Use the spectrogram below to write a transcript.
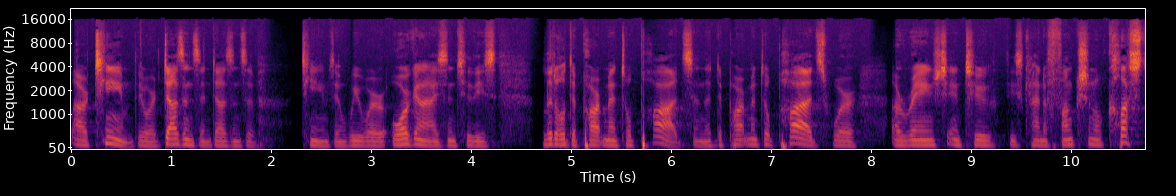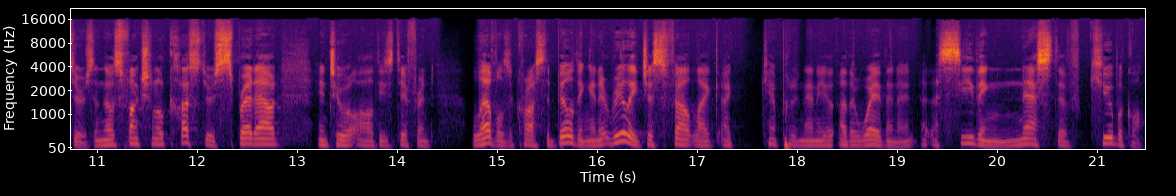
our team, there were dozens and dozens of teams, and we were organized into these little departmental pods. And the departmental pods were arranged into these kind of functional clusters. And those functional clusters spread out into all these different levels across the building. And it really just felt like I can't put it in any other way than a, a seething nest of cubicle.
